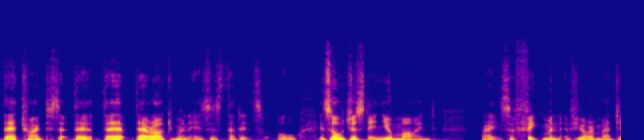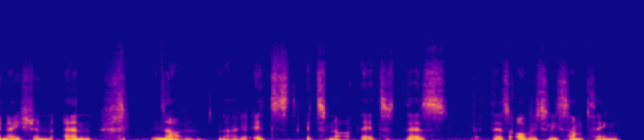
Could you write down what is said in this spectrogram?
they're trying to say their their their argument is is that it's all it's all just in your mind, right? It's a figment of your imagination, and no, no, it's it's not. It's there's there's obviously something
